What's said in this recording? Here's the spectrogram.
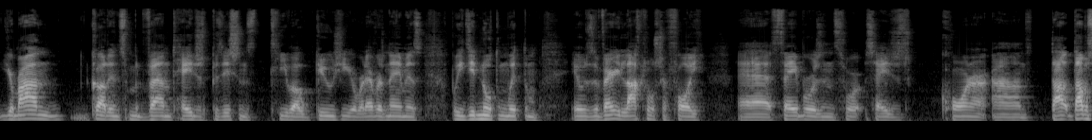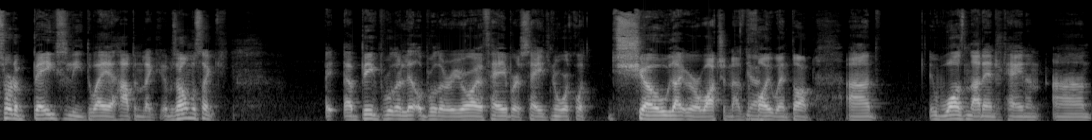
Your man got in some advantageous positions, Thibault Gouti or whatever his name is, but he did nothing with them. It was a very lackluster fight. Uh, Faber was in sort Sage's corner, and that that was sort of basically the way it happened. Like it was almost like a, a big brother, little brother, Urijah Faber, Sage Northcutt show that we were watching as the Yeah. fight went on, and it wasn't that entertaining. And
